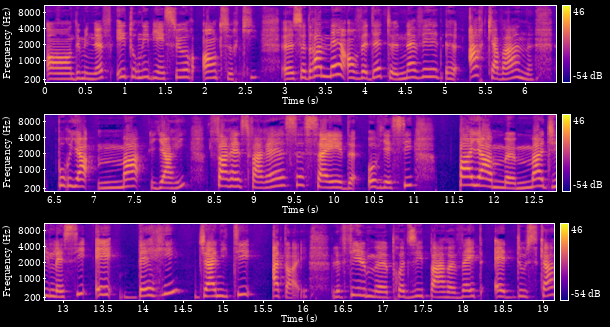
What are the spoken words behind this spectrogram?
En 2009 et tourné bien sûr en Turquie. ce drame met en vedette Navid Arkavan, Pouria Mayari, Fares Fares, Saïd Oviesi, Payam Majilesi et Behi Janity. Janity Atay. Le film euh, produit par euh, Veit Eduska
